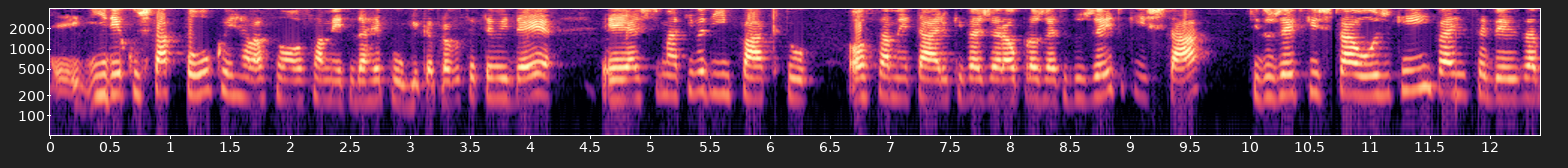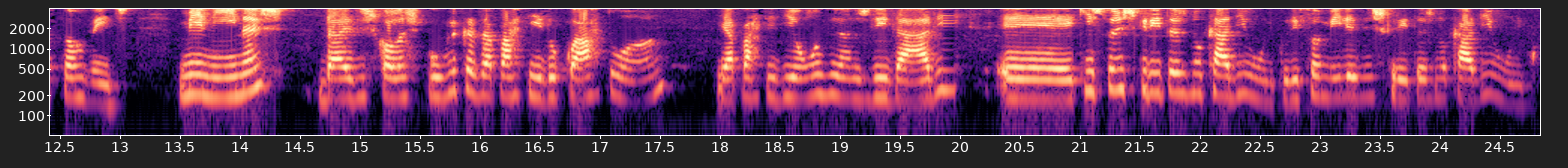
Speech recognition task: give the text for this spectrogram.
é, iria custar pouco em relação ao orçamento da República. Para você ter uma ideia, é, a estimativa de impacto orçamentário que vai gerar o projeto do jeito que está, que do jeito que está hoje, quem vai receber os absorventes? Meninas das escolas públicas a partir do quarto ano e a partir de 11 anos de idade é, que estão inscritas no CAD único, de famílias inscritas no CAD único.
